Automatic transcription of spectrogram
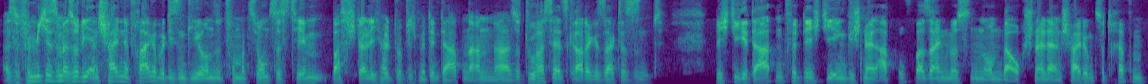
Also für mich ist immer so die entscheidende Frage bei diesem Geo-Informationssystem, was stelle ich halt wirklich mit den Daten an? Ne? Also du hast ja jetzt gerade gesagt, das sind wichtige Daten für dich, die irgendwie schnell abrufbar sein müssen, um da auch schnell eine Entscheidung zu treffen.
